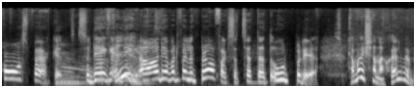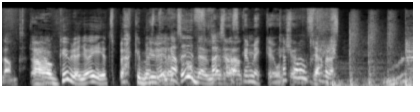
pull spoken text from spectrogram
ha spöket. Mm, så det, det, ja, det har varit väldigt bra faktiskt att sätta ett ord på det. Så kan man ju känna själv ibland. Ja, gud ja, jag är ett spöke mest Gud, hela tiden. Ganska mycket olika. Kanske man ska Ja.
